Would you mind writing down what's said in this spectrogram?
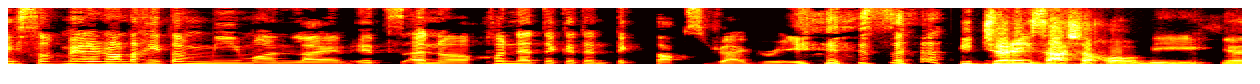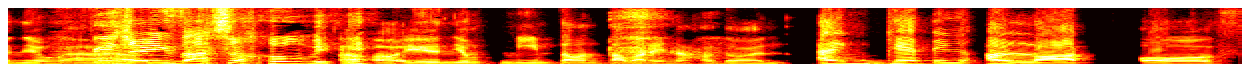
I so, meron akong nakita meme online. It's, ano, Connecticut and TikTok's drag race. Featuring Sasha Kobe. Yun yung... Uh, Featuring Sasha Kobe. Oo, yun yung meme. Tawan-tawa rin ako doon. I'm getting a lot of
